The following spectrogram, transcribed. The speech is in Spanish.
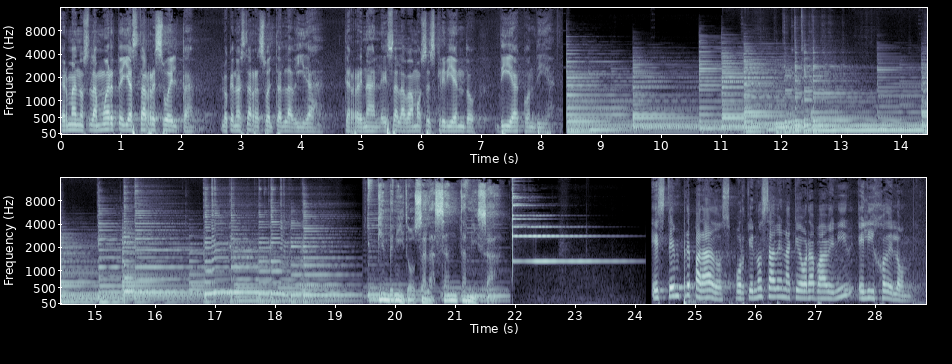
Hermanos, la muerte ya está resuelta. Lo que no está resuelta es la vida terrenal. Esa la vamos escribiendo día con día. Bienvenidos a la Santa Misa. Estén preparados porque no saben a qué hora va a venir el Hijo del Hombre.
